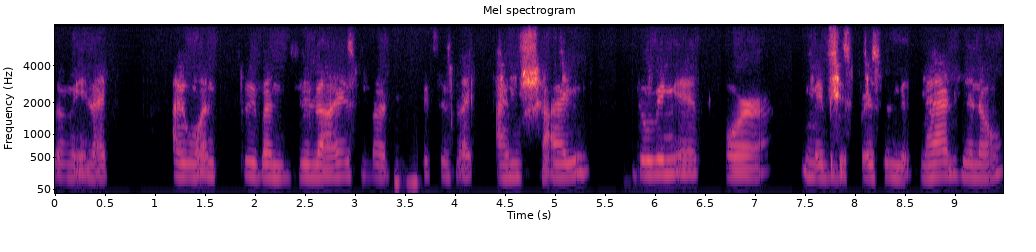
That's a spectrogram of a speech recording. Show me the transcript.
to me like I want to evangelize, but it seems like I'm shy doing it, or maybe this person get mad, you know.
